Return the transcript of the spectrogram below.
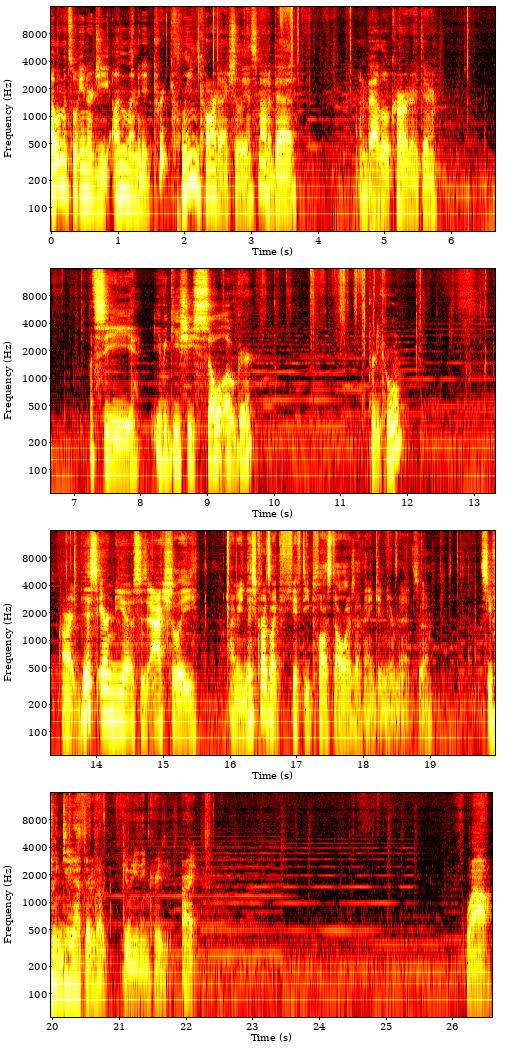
Elemental Energy Unlimited. Pretty clean card, actually. That's not a bad, not a bad little card right there. Let's see. Iwagishi Soul Ogre. Pretty cool. Alright, this Air Neos is actually... I mean, this card's like 50 plus dollars, I think, in your mint, So, let's see if we can get it out there without doing anything crazy. Alright. Wow,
